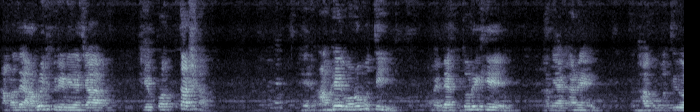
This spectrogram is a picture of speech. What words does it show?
আমাদের আলোয় ফিরে নিয়ে যান সে প্রত্যাশা সে আবেগ অনুভূতি আমি ব্যক্ত রেখে আমি এখানে ভাগবতীয়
